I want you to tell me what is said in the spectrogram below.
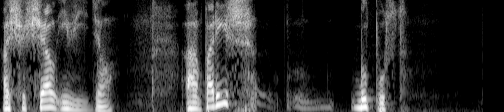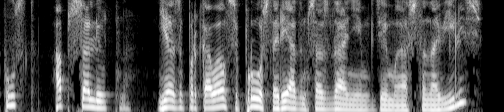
ощущал и видел. А Париж был пуст. Пуст? Абсолютно. Я запарковался просто рядом со зданием, где мы остановились,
